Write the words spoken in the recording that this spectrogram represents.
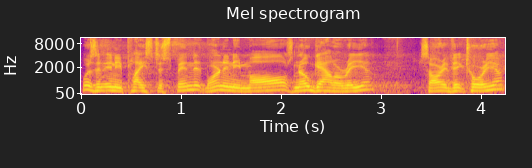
Wasn't any place to spend it. Weren't any malls, no Galleria. Sorry, Victoria.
